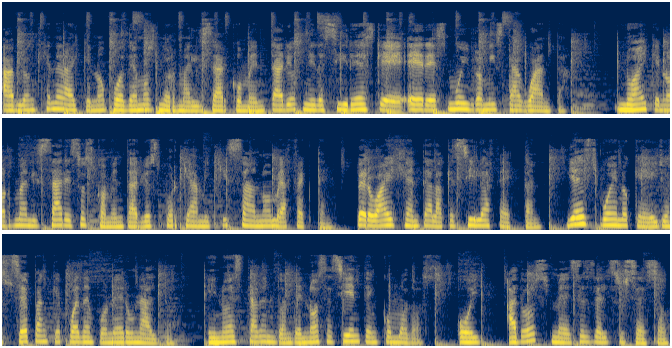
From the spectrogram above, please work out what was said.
Hablo en general que no podemos normalizar comentarios ni decir es que eres muy bromista aguanta. No hay que normalizar esos comentarios porque a mí quizá no me afecten, pero hay gente a la que sí le afectan, y es bueno que ellos sepan que pueden poner un alto y no estar en donde no se sienten cómodos. Hoy, a dos meses del suceso,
